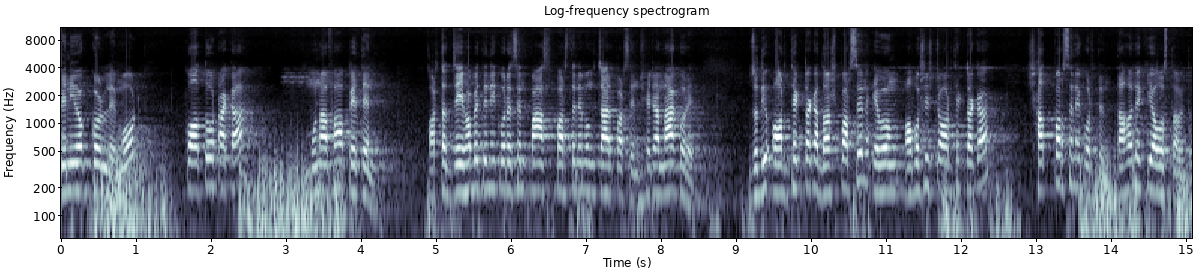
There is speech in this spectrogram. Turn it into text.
বিনিয়োগ করলে মোট কত টাকা মুনাফা পেতেন? অর্থাৎ যেইভাবে তিনি করেছেন পাঁচ পার্সেন্ট এবং চার পার্সেন্ট সেটা না করে যদি অর্ধেক টাকা দশ পার্সেন্ট এবং অবশিষ্ট অর্ধেক টাকা সাত পার্সেন্টে করতেন, তাহলে কি অবস্থা হতো?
